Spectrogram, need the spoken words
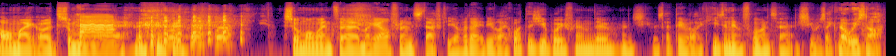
Oh my god! Someone, uh, someone went to my girlfriend Steph the other day. They were like, "What does your boyfriend do?" And she was like, "They were like, he's an influencer." And she was like, "No, he's not."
